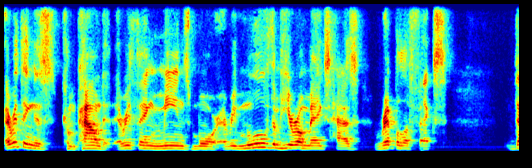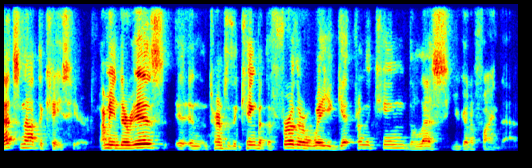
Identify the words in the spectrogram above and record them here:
everything is compounded. Everything means more. Every move the hero makes has ripple effects. That's not the case here. I mean there is in terms of the king but the further away you get from the king the less you're going to find that.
